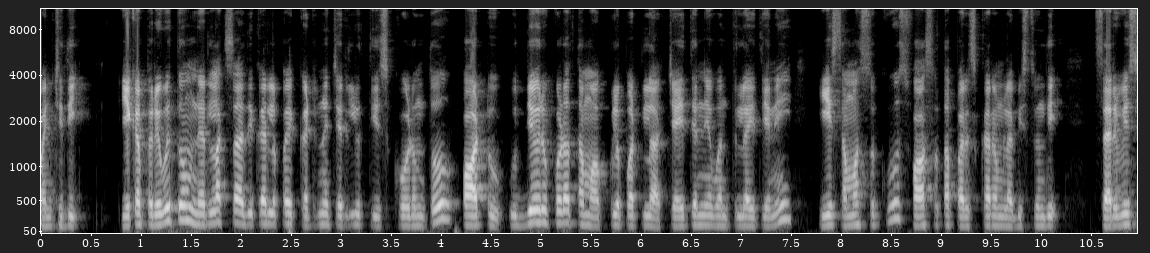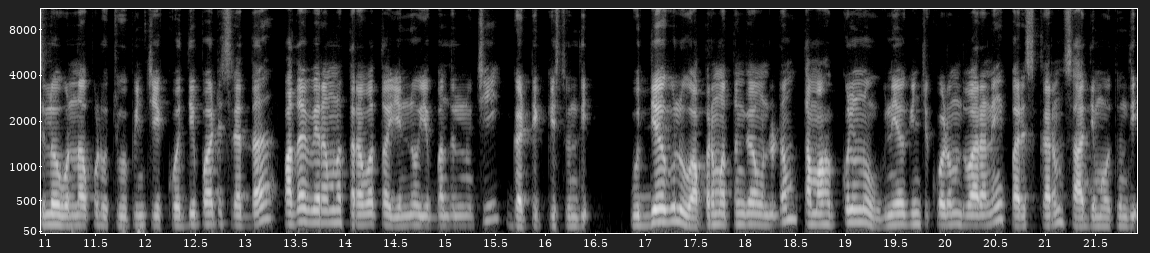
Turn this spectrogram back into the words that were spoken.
మంచిది. ఇక ప్రభుత్వం నిర్లక్ష్య అధికారులపై కఠిన చర్యలు తీసుకోవడంతో పాటు ఉద్యోగులు కూడా తమ హక్కుల పట్ల చైతన్యవంతులైతేనే ఈ సమస్యకు శాశ్వత పరిష్కారం లభిస్తుంది. సర్వీసులో ఉన్నప్పుడు చూపించే కొద్దిపాటి శ్రద్ధ పదవి విరమణ తర్వాత ఎన్నో ఇబ్బందుల నుంచి గట్టెక్కిస్తుంది. ఉద్యోగులు అప్రమత్తంగా ఉండటం తమ హక్కులను వినియోగించుకోవడం ద్వారానే పరిష్కారం సాధ్యమవుతుంది.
